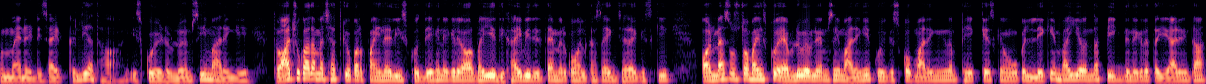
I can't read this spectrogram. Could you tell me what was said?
तो मैंने डिसाइड कर लिया था, इसको ए डब्ल्यू एम से ही मारेंगे। तो आ चुका था मैं छत के ऊपर फाइनली इसको देखने के लिए और भाई, ये दिखाई भी देता है मेरे को हल्का सा एक झलक इसकी। और मैं सोचता हूँ, भाई, इसको एब्ल्यू एब्ल्यू एम से ही मारेंगे, कोई किसको मारेंगे, एकदम फेंक के इसके मुँह पर लेकिन भाई, ये बंदा पीक देने के लिए तैयार नहीं था।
